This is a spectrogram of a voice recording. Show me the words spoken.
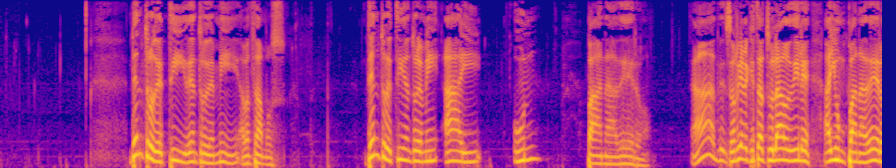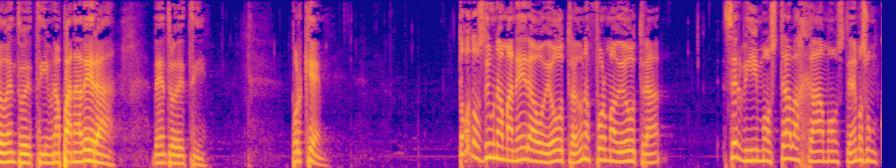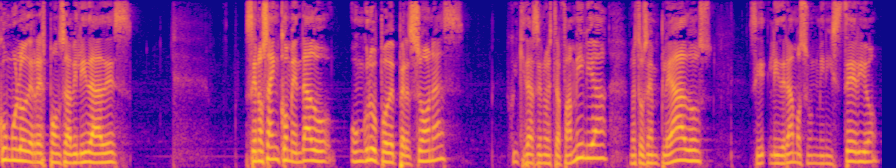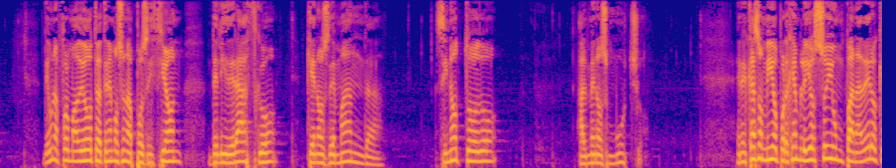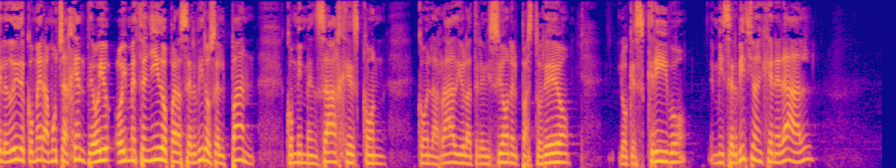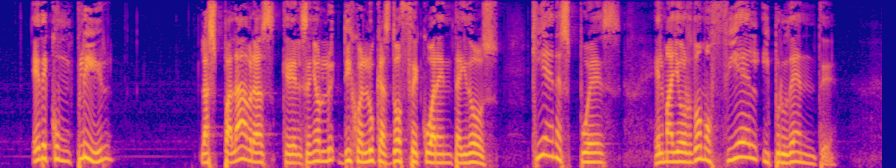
Dentro de ti, dentro de mí, avanzamos, dentro de ti, dentro de mí hay un panadero. Ah, sonríe que está a tu lado y dile, hay un panadero dentro de ti, una panadera dentro de ti. ¿Por qué? Todos de una manera o de otra, de una forma o de otra, servimos, trabajamos, tenemos un cúmulo de responsabilidades. Se nos ha encomendado un grupo de personas, quizás en nuestra familia, nuestros empleados, si lideramos un ministerio, de una forma o de otra tenemos una posición de liderazgo que nos demanda, si no todo, al menos mucho. En el caso mío, por ejemplo, yo soy un panadero que le doy de comer a mucha gente. Hoy, hoy me he ceñido para serviros el pan con mis mensajes, con, con la radio, la televisión, el pastoreo, lo que escribo. Mi servicio en general, he de cumplir las palabras que el Señor dijo en Lucas 12, 42. ¿quién es pues el mayordomo fiel y prudente,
